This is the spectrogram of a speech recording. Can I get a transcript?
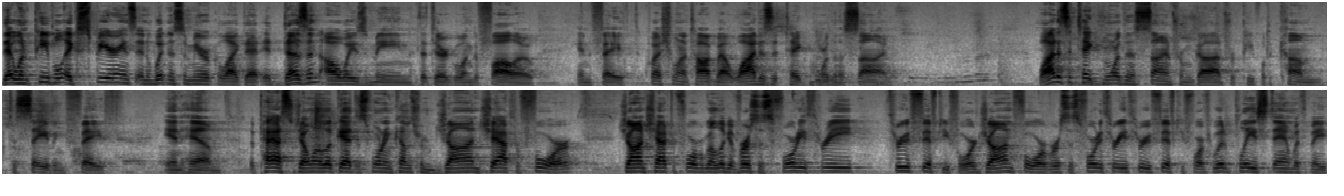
that when people experience and witness a miracle like that, it doesn't always mean that they're going to follow in faith. The question I want to talk about why does it take more than a sign? Why does it take more than a sign from God for people to come to saving faith in Him? The passage I want to look at this morning comes from John chapter 4. John chapter 4, we're going to look at verses 43 through 54. John 4, verses 43 through 54. If you would please stand with me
